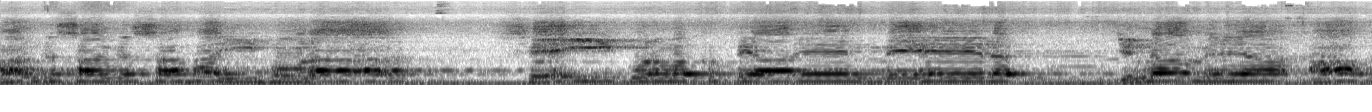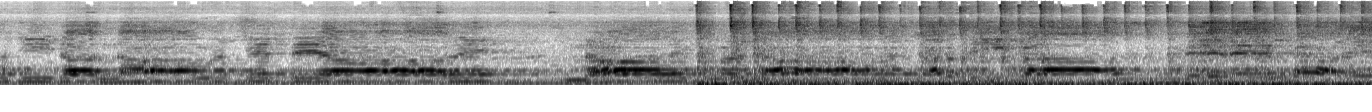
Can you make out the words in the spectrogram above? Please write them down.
ਅੰਗ ਸੰਗ ਸਹਾਈ ਹੋਣਾ। ਸਹੀ ਗੁਰਮੁਖ ਪਿਆਰੇ ਮੇਲ ਜਿਨ੍ਹਾਂ ਮਿਲਿਆ ਆਪ ਜੀ ਦਾ ਨਾਮ ਚਿਤ ਨਾਨਕ ਨਾਮ ਚੜ੍ਹਦੀ ਕਲਾ, ਤੇਰੇ ਭਾਣੇ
